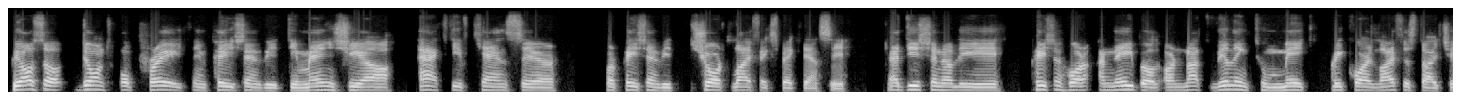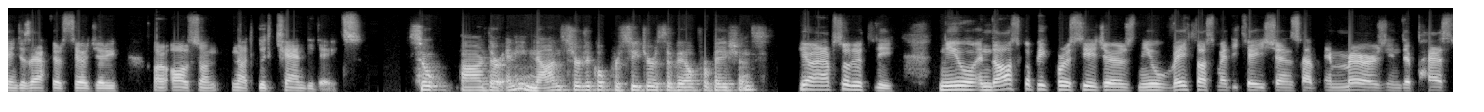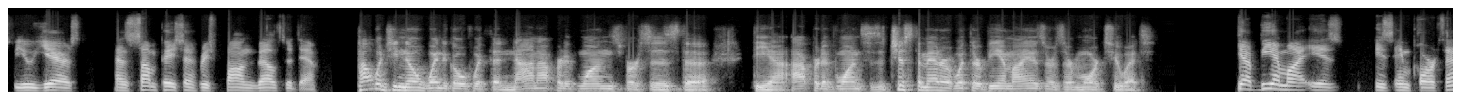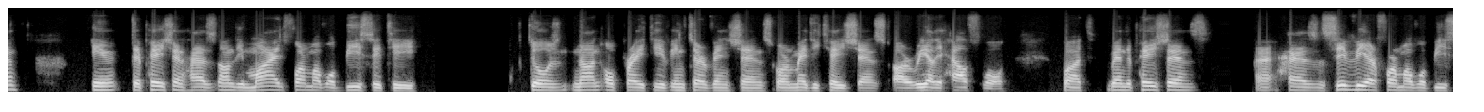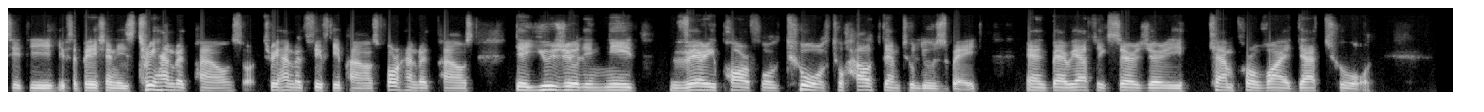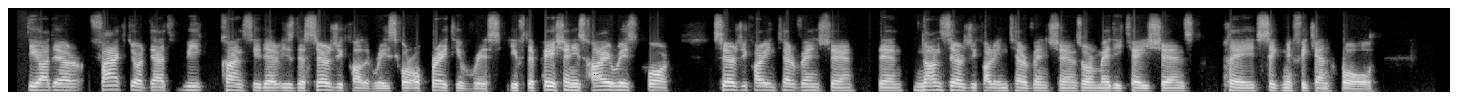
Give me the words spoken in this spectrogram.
We also don't operate in patients with dementia, active cancer, or patients with short life expectancy. Additionally, patients who are unable or not willing to make required lifestyle changes after surgery are also not good candidates. So, are there any non surgical procedures available for patients? Yeah, absolutely. New endoscopic procedures, new weight loss medications have emerged in the past few years, and some patients respond well to them. How would you know when to go with the non-operative ones versus the the uh, operative ones? Is it just a matter of what their BMI is, or is there more to it? Yeah, BMI is is important. If the patient has only mild form of obesity, those non-operative interventions or medications are really helpful. But when the patient uh, has a severe form of obesity, if the patient is 300 pounds or 350 pounds, 400 pounds, they usually need very powerful tools to help them to lose weight. And bariatric surgery can provide that tool. The other factor that we consider is the surgical risk or operative risk. If the patient is high risk for surgical intervention, then non-surgical interventions or medications play significant role.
